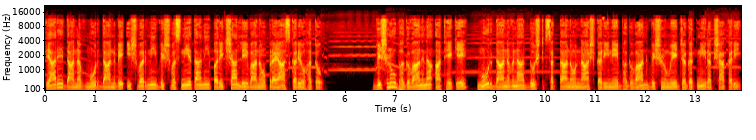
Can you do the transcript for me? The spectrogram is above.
ત્યારે દાનવ મૂર દાનવે ઈશ્વરની વિશ્વસનીયતાની પરીક્ષા લેવાનો પ્રયાસ કર્યો હતો. વિષ્ણુ ભગવાનના આથે કે મૂર દાનવના દુષ્ટ સત્તાનો નાશ કરીને ભગવાન વિષ્ણુએ જગતની રક્ષા કરી.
